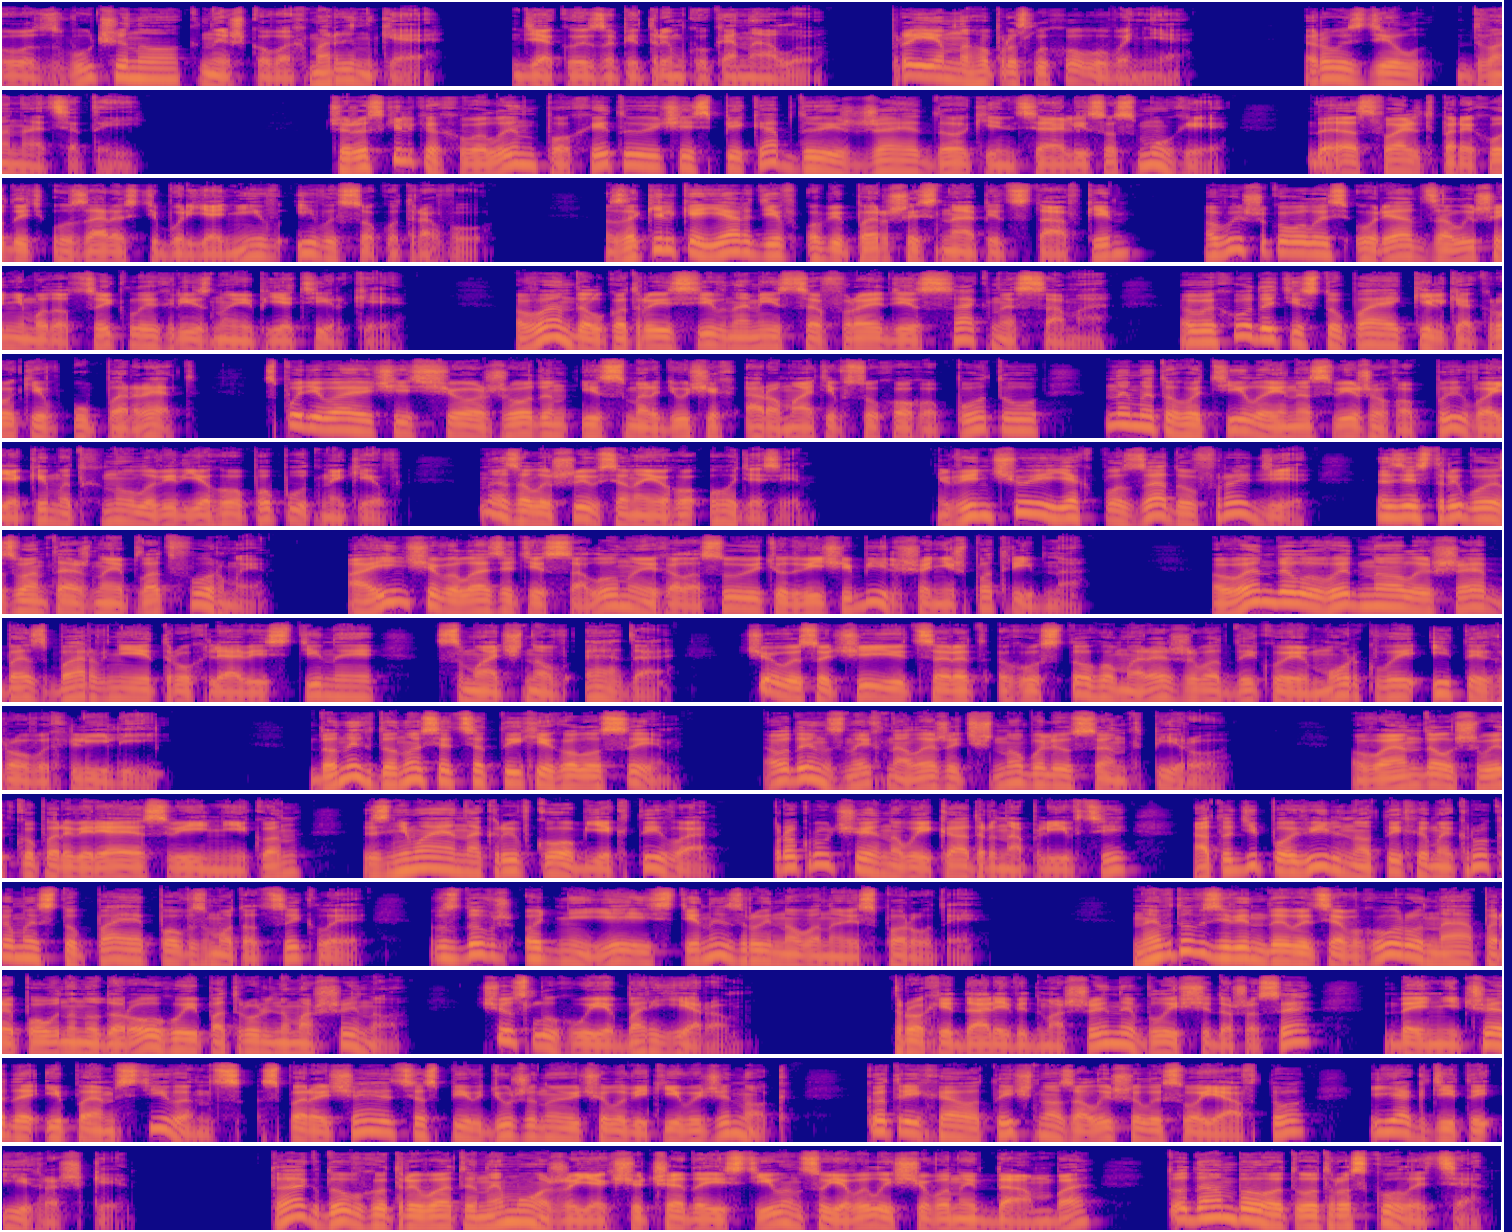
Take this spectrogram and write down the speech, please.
Озвучено книжкова хмаринка. Дякую за підтримку каналу. Приємного прослуховування. Розділ 12. Через кілька хвилин, похитуючись, пікап доїжджає до кінця лісосмуги, де асфальт переходить у зарості бур'янів і високу траву. За кілька ярдів, обіпершись на підставки, вишукувались у ряд залишені мотоцикли грізної п'ятірки. Вендел, котрий сів на місце Фредді Сакнесама, виходить і ступає кілька кроків уперед, сподіваючись, що жоден із смердючих ароматів сухого поту, немитого тіла і несвіжого пива, якими тхнуло від його попутників, не залишився на його одязі. Він чує, як позаду Фредді зістрибує з вантажної платформи, а інші вилазять із салону і галасують удвічі більше, ніж потрібно. Венделу видно лише безбарвні трухляві стіни смачно в еда, що височіють серед густого мережева дикої моркви і тигрових лілій. До них доносяться тихі голоси. Один з них належить Шнобелю Сент Піру. Вендел швидко перевіряє свій Нікон, знімає накривку об'єктива, прокручує новий кадр на плівці, а тоді повільно тихими кроками ступає повз мотоцикли вздовж однієї стіни зруйнованої споруди. Невдовзі він дивиться вгору на переповнену дорогу і патрульну машину, що слугує бар'єром. Трохи далі від машини, ближче до шосе, Денні Чеде і Пем Стівенс сперечаються з півдюжиною чоловіків і жінок, котрі хаотично залишили своє авто як діти іграшки. Так довго тривати не може, якщо Чеда і Стівенс уявили, що вони дамба, то дамба от от розколеться.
